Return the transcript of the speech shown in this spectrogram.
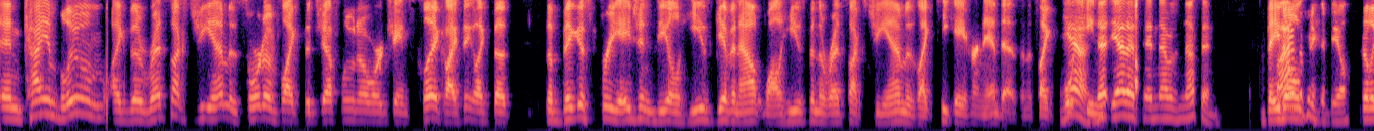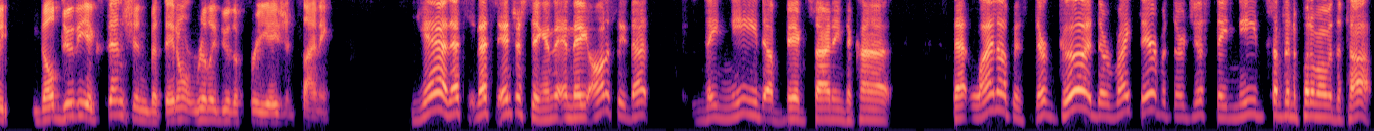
and Chaim Bloom, like the Red Sox GM, is sort of like the Jeff Luhnow or James Click. I think like the the biggest free agent deal he's given out while he's been the Red Sox GM is like Kike Hernandez, and it's like 14 yeah, that, yeah, that's and that was nothing. They well, don't pretty good deal. Really, they'll do the extension, but they don't really do the free agent signing. Yeah, that's that's interesting, and and they honestly that they need a big signing to kind of that lineup is they're good, they're right there, but they're just they need something to put them over the top.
